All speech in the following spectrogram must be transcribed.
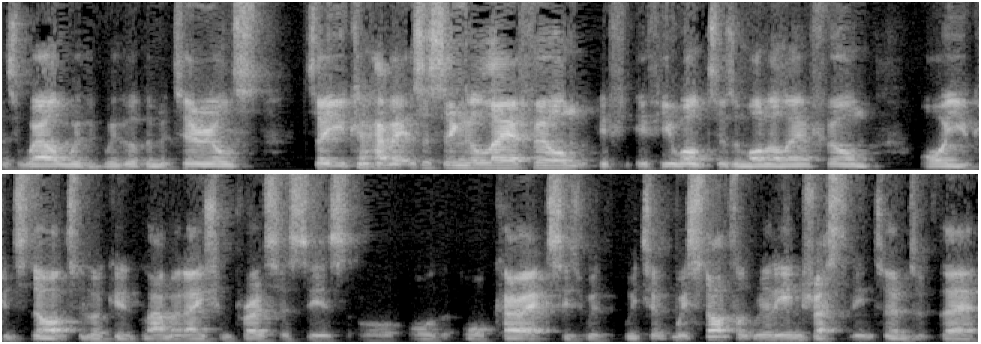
as well with, with other materials. So you can have it as a single layer film if, if you want to as a monolayer film, or you can start to look at lamination processes or, or, or coexes with which we start to look really interested in terms of their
